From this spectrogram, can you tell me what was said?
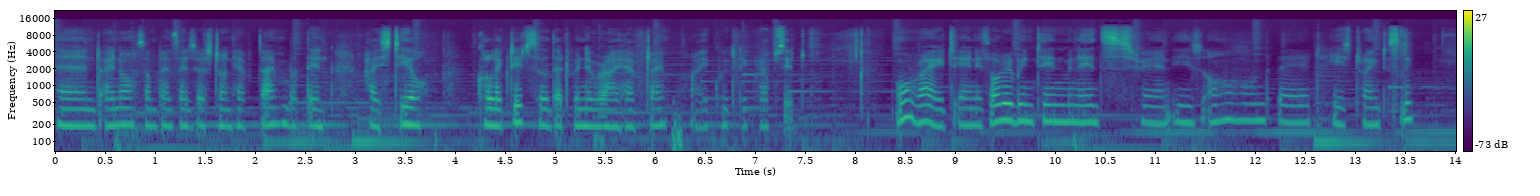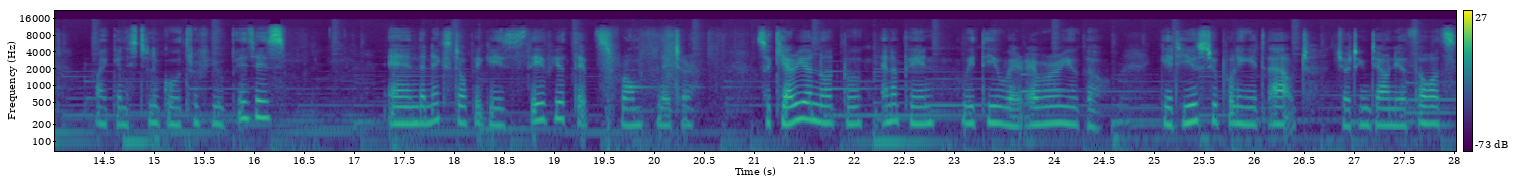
And i know sometimes i just don't have time but then i still collect it so that whenever i have time i quickly grabs it. All right and it's already been 10 minutes. Shreyan is on the bed. He's trying to sleep. I can still go through a few pages. And the next topic is save your tips from later so carry a notebook and a pen with you wherever you go. Get used to pulling it out jotting down your thoughts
